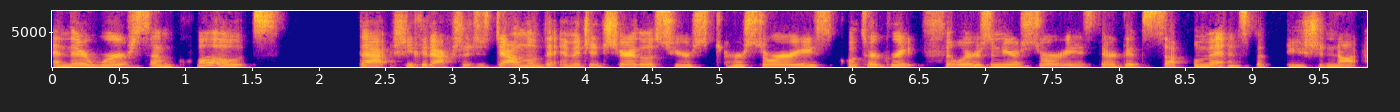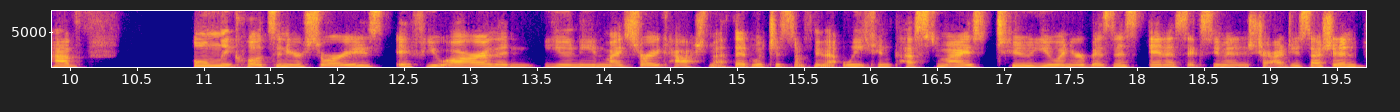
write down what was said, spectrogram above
And there were some quotes that she could actually just download the image and share those to your her stories. Quotes are great fillers in your stories. They're good supplements, but you should not have only quotes in your stories. If you are, then you need my story cash method, which is something that we can customize to you and your business in a 60 minute strategy session.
